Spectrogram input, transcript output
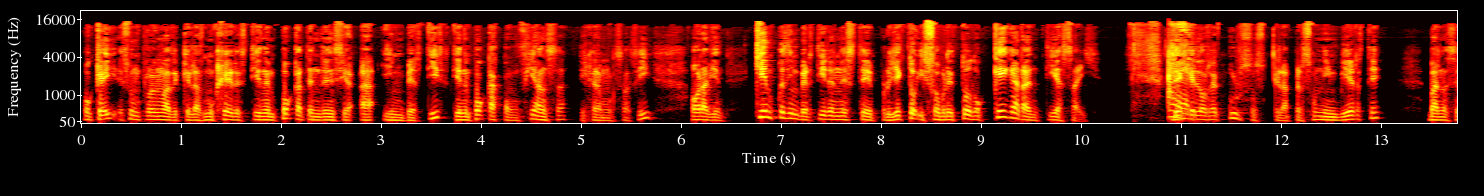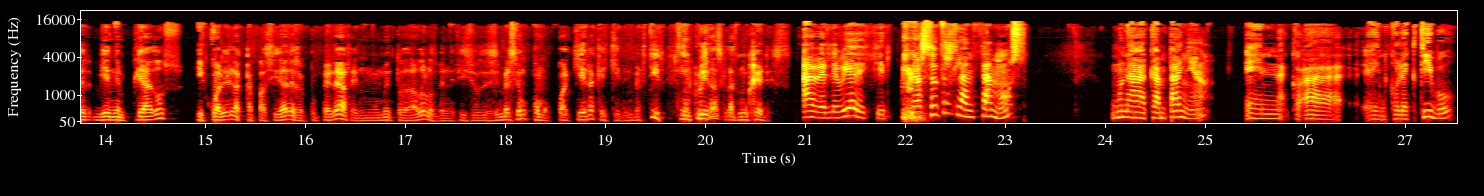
ok, es un problema de que las mujeres tienen poca tendencia a invertir, tienen poca confianza, dijéramos así. Ahora bien, ¿quién puede invertir en este proyecto y sobre todo, qué garantías hay A de ver. que los recursos que la persona invierte van a ser bien empleados y cuál es la capacidad de recuperar en un momento dado los beneficios de esa inversión, como cualquiera que quiera invertir, incluidas las mujeres? A ver, le voy a decir, nosotros lanzamos una campaña en, en colectivo,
